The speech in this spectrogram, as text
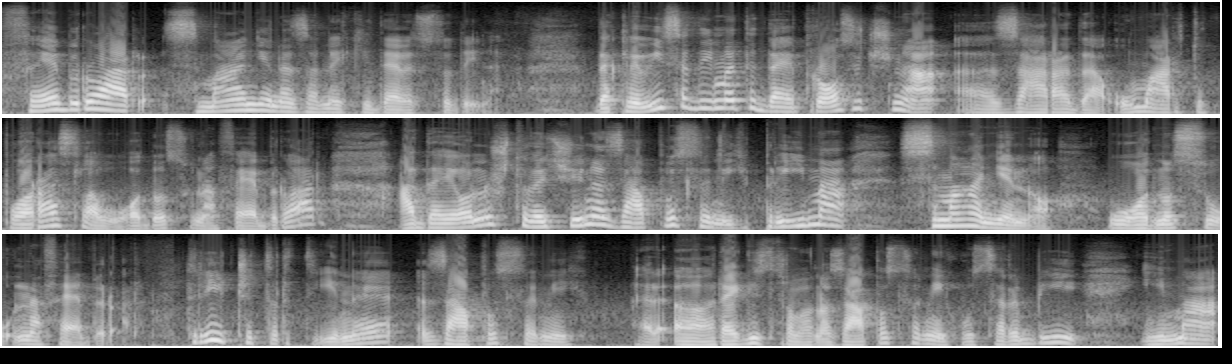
februar smanjena za neki 900 dinara. Dakle, vi sad imate da je prosječna zarada u martu porasla u odnosu na februar, a da je ono što većina zaposlenih prima smanjeno u odnosu na februar. Tri četvrtine zaposlenih registrovano zaposlenih u Srbiji ima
